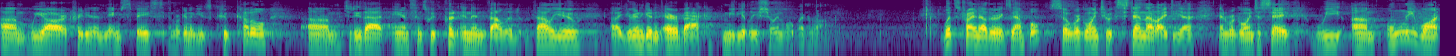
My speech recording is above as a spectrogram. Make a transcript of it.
Um, we are creating a namespace and we're going to use kubectl um, to do that. And since we've put an invalid value, uh, you're going to get an error back immediately showing what went wrong. Let's try another example. So we're going to extend that idea and we're going to say we um, only want,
